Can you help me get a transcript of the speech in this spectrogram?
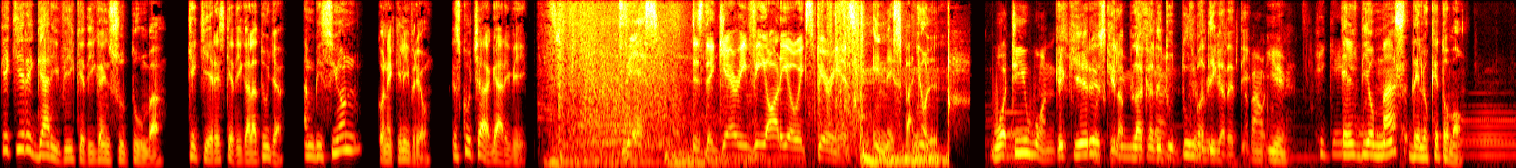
¿Qué quiere Gary Vee que diga en su tumba? ¿Qué quieres que diga la tuya? Ambición con equilibrio. Escucha a Gary Vee. This is the Gary V Audio Experience. En español. ¿Qué quieres que la placa de tu tumba diga de ti? Él dio más de lo que tomó.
